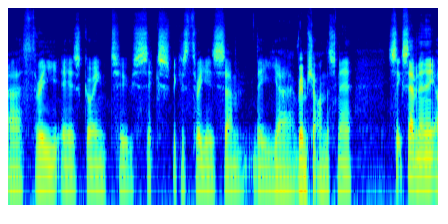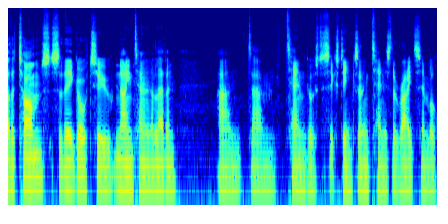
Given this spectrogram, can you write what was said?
Uh, three is going to six because three is um, the uh, rim shot on the snare. Six, seven, and eight are the toms, so they go to nine, ten, and eleven, and um, ten goes to sixteen because I think ten is the ride cymbal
